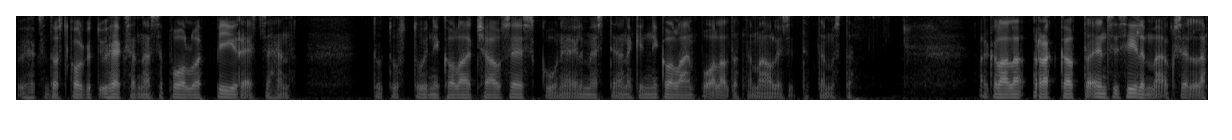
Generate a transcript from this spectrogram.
1939 näissä puoluepiireissä hän tutustui Nikolai Ceausescuun, ja ilmeisesti ainakin Nikolain puolelta tämä oli sitten tämmöistä aika lailla rakkautta ensisilmäyksellä.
